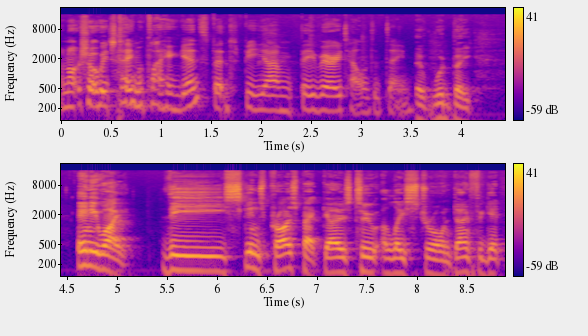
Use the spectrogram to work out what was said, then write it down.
I'm not sure which team we're playing against, but be um, be a very talented team. It would be. Anyway, the Skins prize pack goes to Elise Strawn. Don't forget,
